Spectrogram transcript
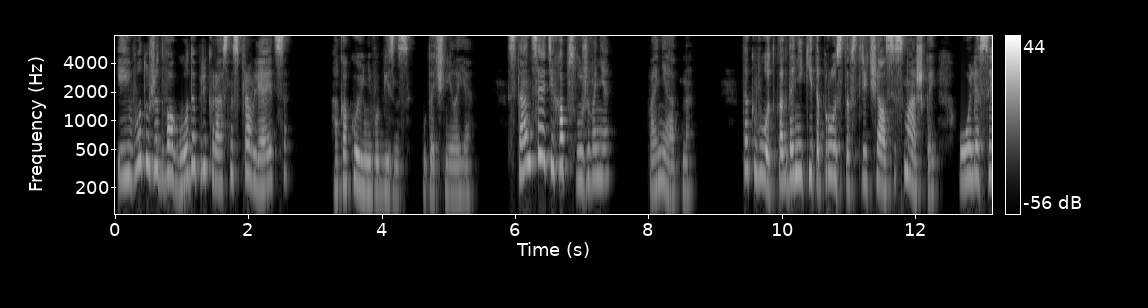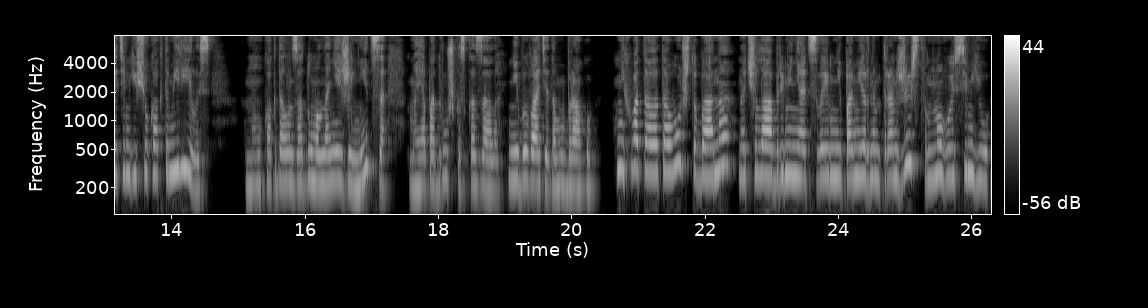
и вот уже два года прекрасно справляется. «А какой у него бизнес?» – уточнила я. «Станция техобслуживания». «Понятно. Так вот, когда Никита просто встречался с Машкой, Оля с этим еще как-то мирилась. Но когда он задумал на ней жениться, моя подружка сказала, не бывать этому браку. Не хватало того, чтобы она начала обременять своим непомерным транжирством новую семью.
